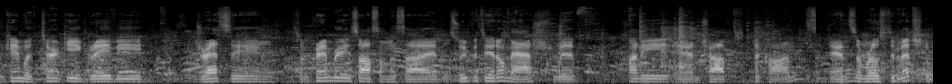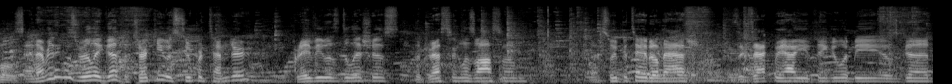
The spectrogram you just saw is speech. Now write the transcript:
It came with turkey, gravy, dressing, some cranberry sauce on the side, sweet potato mash with honey and chopped pecans, and some roasted vegetables. And everything was really good. The turkey was super tender, gravy was delicious, the dressing was awesome. The sweet potato mash is exactly how you think it would be. It was good.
